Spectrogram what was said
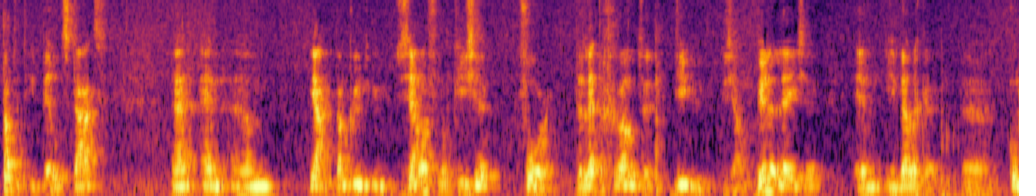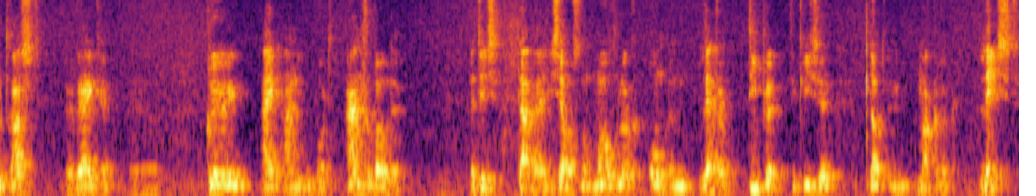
dat het in beeld staat. Uh, en um, ja, dan kunt u zelf nog kiezen voor de lettergrootte die u zou willen lezen en in welke uh, contrastrijke uh, kleuring hij aan u wordt aangeboden. Het is daarbij zelfs nog mogelijk om een lettertype te kiezen dat u makkelijk leest.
